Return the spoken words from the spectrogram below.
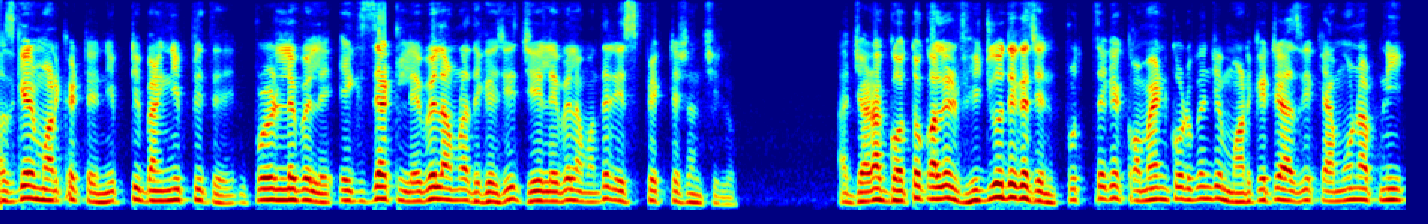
আজকের মার্কেটে নিফটি, ব্যাংক নিফটিতে উপরের লেভেলে এক্স্যাক্ট লেভেল আমরা দেখেছি, যে লেভেল আমাদের এক্সপেকটেশন ছিল। আর যারা গতকালের ভিডিও দেখেছেন, প্রত্যেকে কমেন্ট করবেন যে মার্কেটে আজকে কেমন আপনি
